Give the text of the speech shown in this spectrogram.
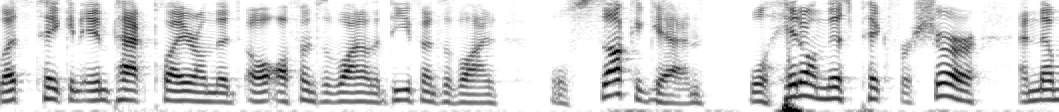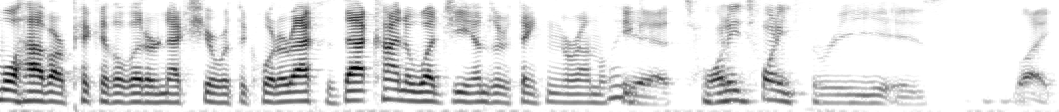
Let's take an impact player on the offensive line, on the defensive line. We'll suck again we'll hit on this pick for sure, and then we'll have our pick of the litter next year with the quarterbacks. Is that kind of what GMs are thinking around the league? Yeah, 2023 is like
